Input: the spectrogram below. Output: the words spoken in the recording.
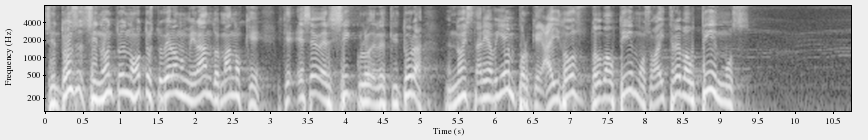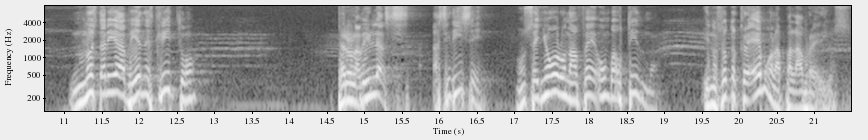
Si entonces, si no, entonces nosotros estuviéramos mirando, hermano, que, que, ese versículo de la escritura no estaría bien, porque hay dos, dos bautismos o hay tres bautismos. No estaría bien escrito. Pero la Biblia así dice, un Señor, una fe, un bautismo. Y nosotros creemos la palabra de Dios.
